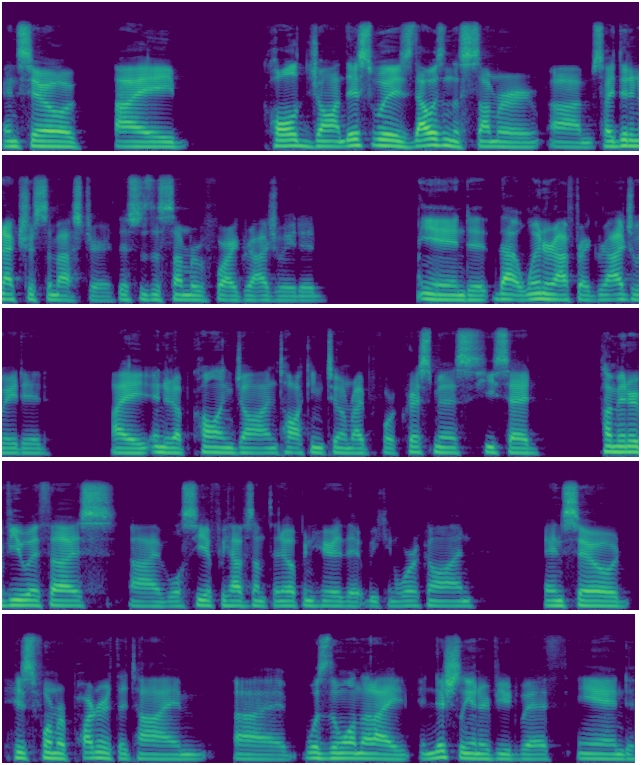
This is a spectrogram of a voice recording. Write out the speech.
And so I called John. This was that was in the summer, um, so I did an extra semester. This was the summer before I graduated, and that winter after I graduated, I ended up calling John, talking to him right before Christmas. He said, "Come interview with us. Uh, we'll see if we have something open here that we can work on." And so his former partner at the time uh, was the one that I initially interviewed with, and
